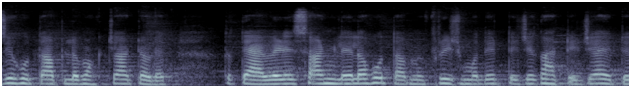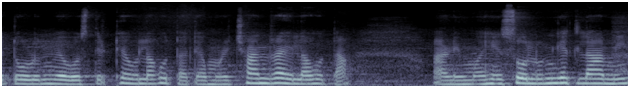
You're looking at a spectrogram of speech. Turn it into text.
जे होता आपलं मागच्या आठवड्यात तर त्यावेळेस आणलेला होता. मी फ्रीजमध्ये त्याचे घाटे जे आहेत ते तोडून व्यवस्थित ठेवला होता. त्यामुळे छान राहिला होता. आणि मग हे सोलून घेतलं आम्ही.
